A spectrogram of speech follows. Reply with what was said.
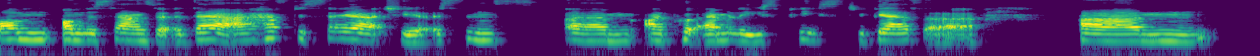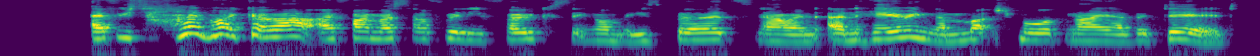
on on the sounds that are there. I have to say, actually, since um, I put Emily's piece together, um, every time I go out, I find myself really focusing on these birds now and, and hearing them much more than I ever did.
